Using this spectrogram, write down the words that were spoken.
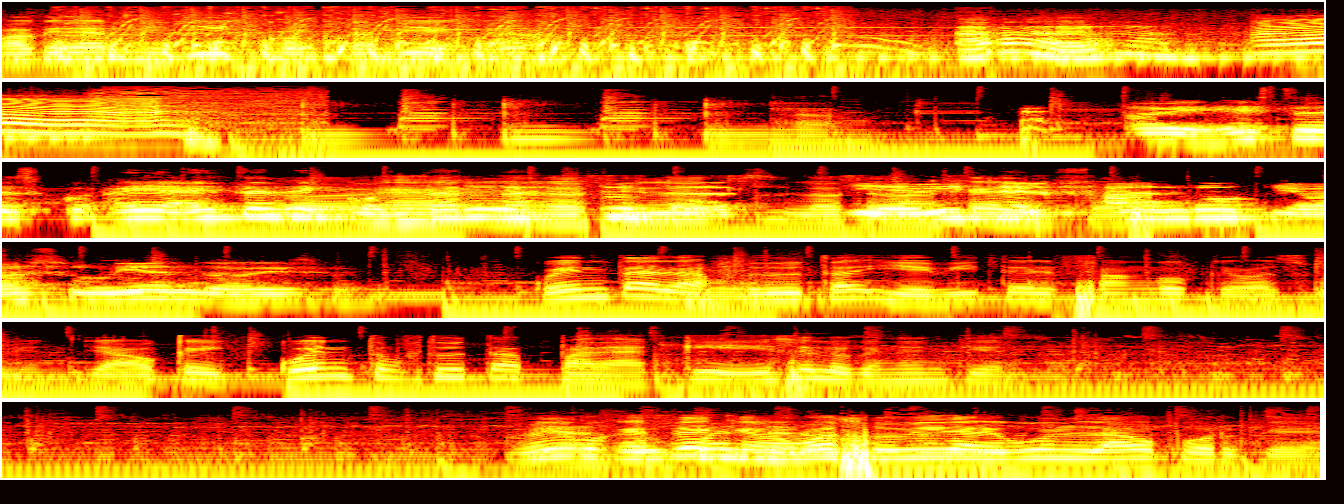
Va a crear mi Discord también, ¿ah? Ah, Ah. No. oye, esto es, ah, ya, esto es de No, contar eh, las los frutas los y evita el fango que va subiendo, dice. Cuenta la fruta y evita el fango que va subiendo. Ya, ok, cuento fruta para qué, eso es lo que no entiendo. Lo único que sé es que me voy a subir a algún lado porque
